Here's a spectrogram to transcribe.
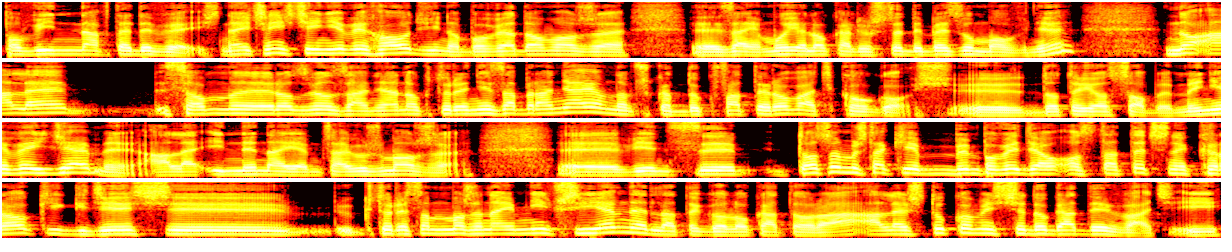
powinna wtedy wyjść. Najczęściej nie wychodzi, no bo wiadomo, że e, zajmuje lokal już wtedy bezumownie, no ale są e, rozwiązania, no, które nie zabraniają na przykład dokwaterować kogoś y, do tej osoby. My nie wejdziemy, ale inny najemca już może. Y, więc y, to są już takie, bym powiedział, ostateczne kroki gdzieś, które są może najmniej przyjemne dla tego lokatora, ale sztuką jest się dogadywać i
